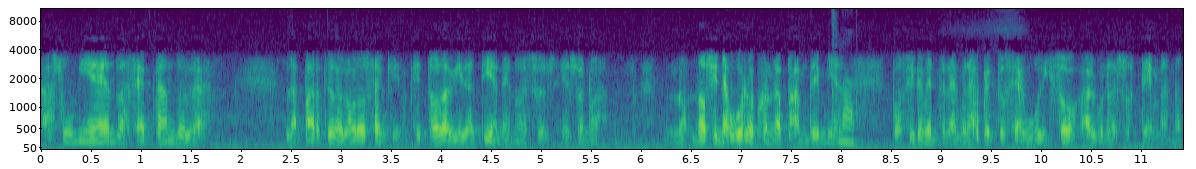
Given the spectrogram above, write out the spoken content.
asumiendo, aceptando la, la parte dolorosa que, que toda vida tiene, ¿no? Eso, eso no, no, no se inauguró con la pandemia, posiblemente en algún aspecto se agudizó alguno de esos temas, ¿no?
